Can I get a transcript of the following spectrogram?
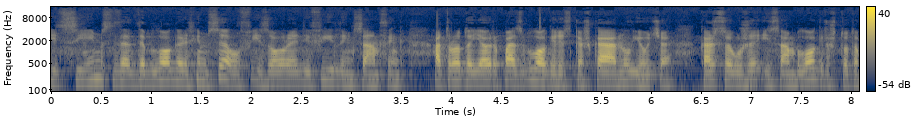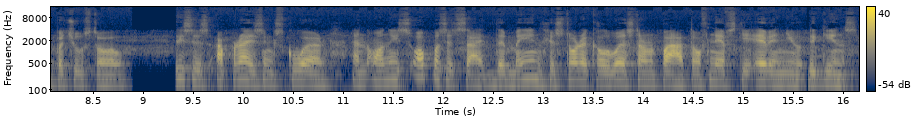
It seems that the blogger himself is already feeling something. Atrodo, jau ir pats blogeris kažką nujaučia. Кажется, уже и сам блогер что-то почувствовал. This is Uprising Square, and on its opposite side, the main historical western part of Nevsky Avenue begins.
